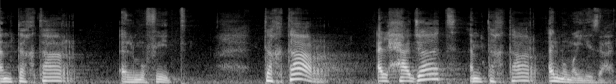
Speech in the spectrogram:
أم تختار المفيد؟ تختار الحاجات أم تختار المميزات؟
